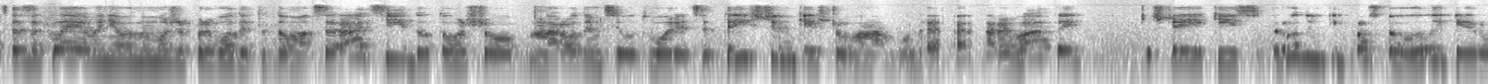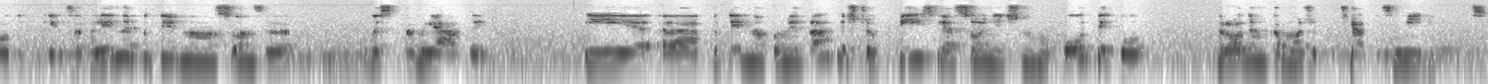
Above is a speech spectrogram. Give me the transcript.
це заклеювання воно може приводити до мацерації, до того, що на родимці утворяться тріщинки, що вона буде наривати, чи ще якісь родинки, просто великі родинки взагалі не потрібно на сонце виставляти. І е, потрібно пам'ятати, що після сонячного опіку родинка може почати змінюватися.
